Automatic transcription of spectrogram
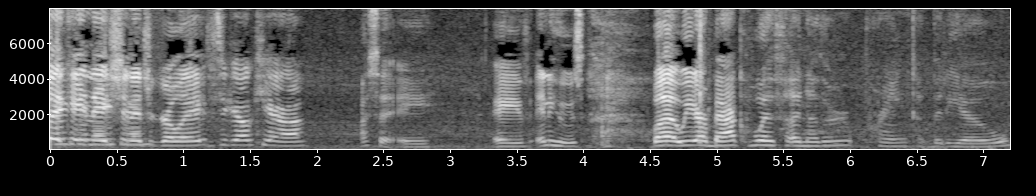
AK Nation? It's your girl Ave. It's your girl Kiara. I said A. Ave. Anywho's. But we are back with another prank video.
